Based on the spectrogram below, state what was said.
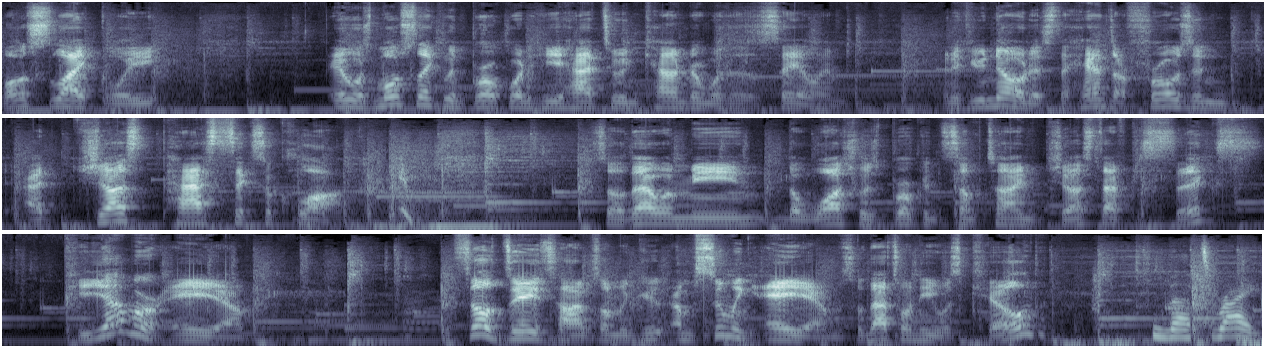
Most likely. It was most likely broke when he had to encounter with his assailant. And if you notice, the hands are frozen at just past 6 o'clock. So that would mean the watch was broken sometime just after 6? PM or AM? Still daytime, so I'm, I'm assuming AM, so that's when he was killed? that's right.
